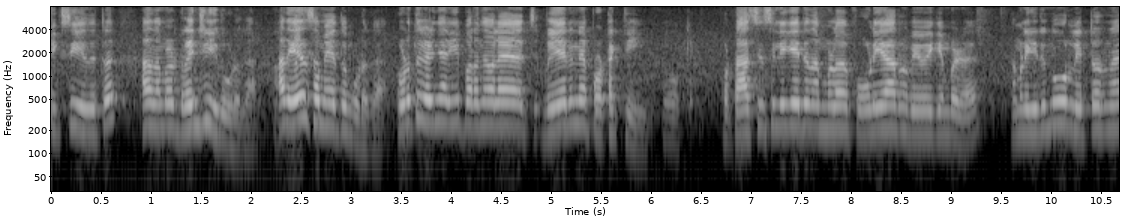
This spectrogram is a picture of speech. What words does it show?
മിക്സ് ചെയ്തിട്ട് അത് നമ്മൾ ഡ്രഞ്ച് ചെയ്ത് കൊടുക്കുക. അത് ഏത് സമയത്തും കൊടുക്കുക. കൊടുത്തു കഴിഞ്ഞാൽ ഈ പറഞ്ഞ പോലെ വേരിനെ പ്രൊട്ടക്റ്റ് ചെയ്യും. ഓക്കെ പൊട്ടാസ്യം സിലിക്കേറ്റ് നമ്മൾ ഫോളിയാറിന് ഉപയോഗിക്കുമ്പോൾ നമ്മൾ ഇരുന്നൂറ് ലിറ്ററിന്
